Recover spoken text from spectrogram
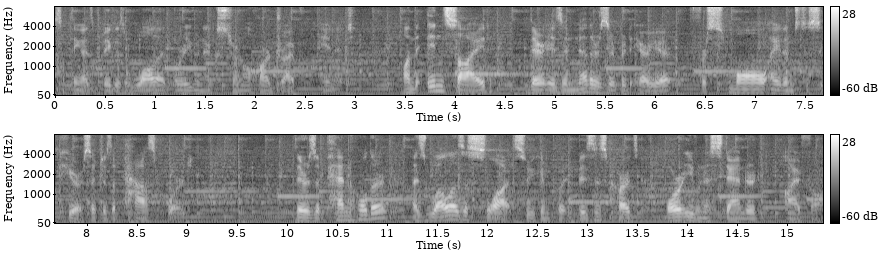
something as big as a wallet or even an external hard drive in it. On the inside, there is another zippered area for small items to secure, such as a passport. There's a pen holder as well as a slot so you can put business cards or even a standard iPhone.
